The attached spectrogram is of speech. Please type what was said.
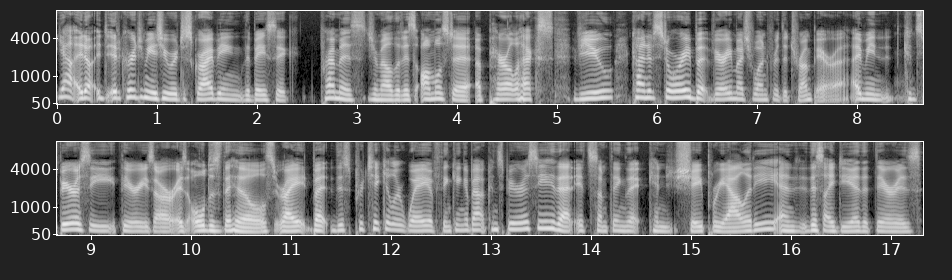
Yeah, it, it occurred to me as you were describing the basic premise, Jamelle, that it's almost a, a, parallax view kind of story, but very much one for the Trump era. I mean, conspiracy theories are as old as the hills, right? But this particular way of thinking about conspiracy, that it's something that can shape reality, and this idea that there is,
